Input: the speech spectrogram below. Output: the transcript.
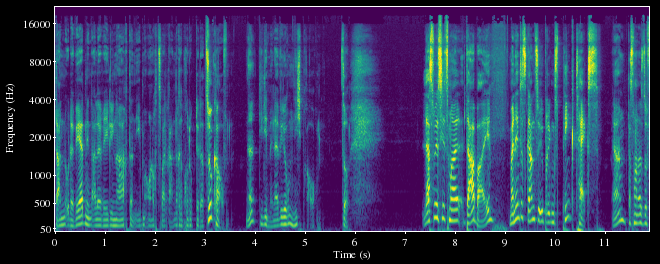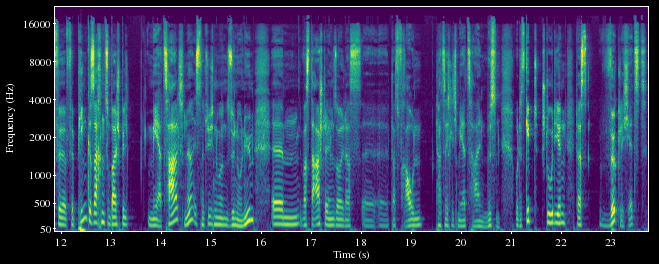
dann oder werden in aller Regel nach dann eben auch noch zwei, drei andere Produkte dazu kaufen, ne, die die Männer wiederum nicht brauchen. So. Lassen wir es jetzt mal dabei. Man nennt das Ganze übrigens Pink Tax. Ja, dass man also für, für pinke Sachen zum Beispiel mehr zahlt, ne, ist natürlich nur ein Synonym, ähm, was darstellen soll, dass, äh, äh dass Frauen tatsächlich mehr zahlen müssen. Und es gibt Studien, dass wirklich jetzt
